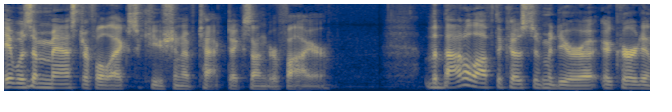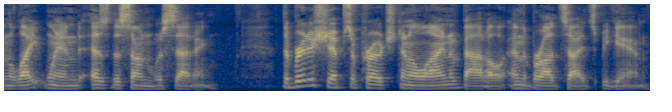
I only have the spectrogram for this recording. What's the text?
It was a masterful execution of tactics under fire. The battle off the coast of Madeira occurred in light wind as the sun was setting. The British ships approached in a line of battle and the broadsides began.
